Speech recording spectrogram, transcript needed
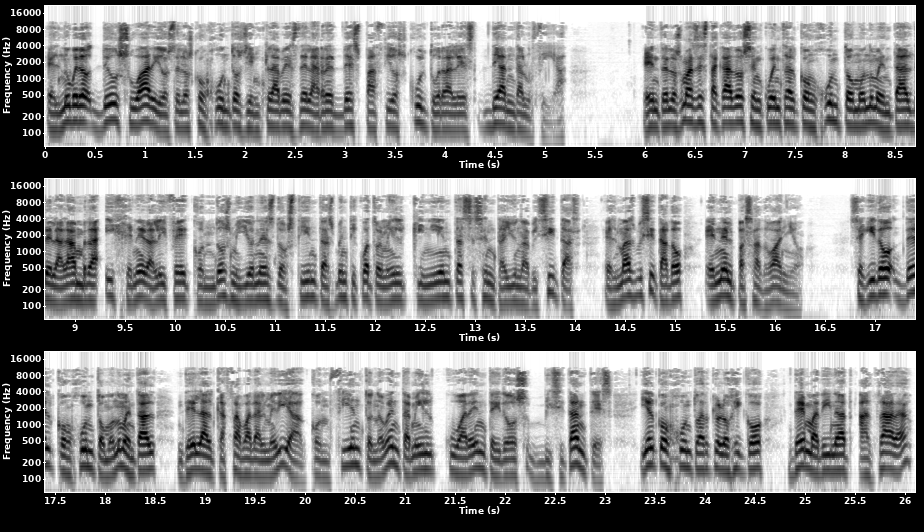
el número de usuarios de los conjuntos y enclaves de la red de espacios culturales de Andalucía. Entre los más destacados se encuentra el conjunto monumental de la Alhambra y Generalife con 2.224.561 visitas, el más visitado en el pasado año, seguido del conjunto monumental de la Alcazaba de Almería con 190.042 visitantes y el conjunto arqueológico de Madinat Azara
